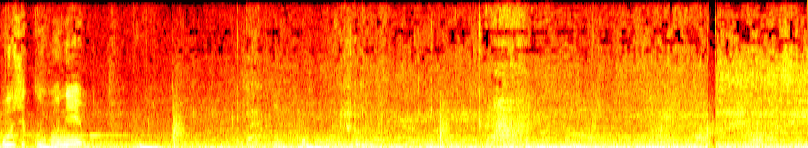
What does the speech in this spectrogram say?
59분임. 시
